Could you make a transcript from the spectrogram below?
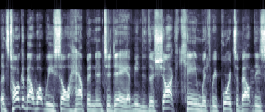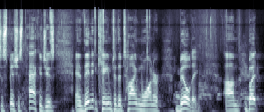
let's talk about what we saw happen today. I mean, the shock came with reports about these suspicious packages, and then it came to the Time Warner building. Um, but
